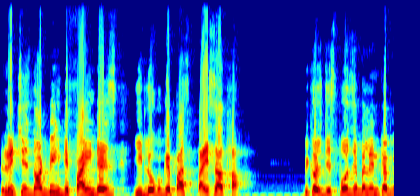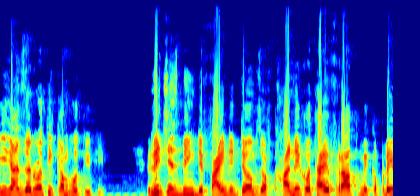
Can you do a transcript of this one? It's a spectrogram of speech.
rich is not being defined as कि लोगों के पास पैसा था because disposable income की जहाँ जरूरत ही कम होती थी rich is being defined in terms of खाने को था इफरात में कपड़े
